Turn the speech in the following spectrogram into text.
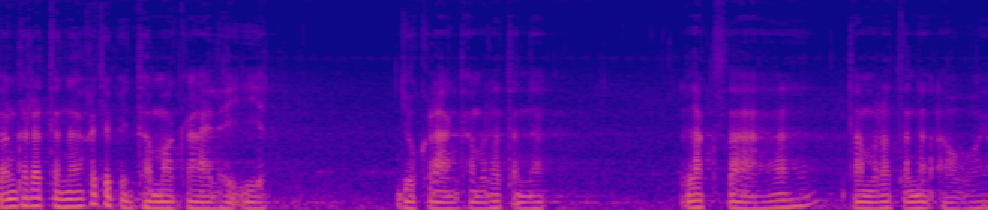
สังฆรัตนะก็จะเป็นธรรมกายละเอียด อยู่กลางธรรมรัตนะ รักษาธรรมรัตนะเอาไว้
